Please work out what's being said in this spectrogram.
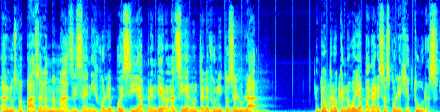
A los papás, a las mamás dicen, híjole, pues si aprendieron así en un telefonito celular, yo creo que no voy a pagar esas colegiaturas.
